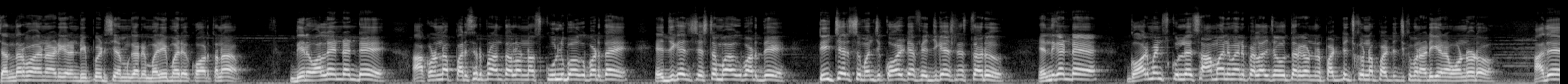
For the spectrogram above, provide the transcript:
చంద్రబాబు నాయుడు గారిని డిప్యూటీ సీఎం గారిని మరీ మరీ కోరుతున్నా. దీనివల్ల ఏంటంటే అక్కడున్న పరిసర ప్రాంతాల్లో ఉన్న స్కూళ్ళు బాగుపడతాయి ఎడ్యుకేషన్ సిస్టమ్ బాగుపడుతుంది టీచర్స్ మంచి క్వాలిటీ ఆఫ్ ఎడ్యుకేషన్ ఇస్తారు. ఎందుకంటే గవర్నమెంట్ స్కూల్లో సామాన్యమైన పిల్లలు చదువుతారు కాబట్టి పట్టించుకున్న పట్టించుకుని అడిగిన ఉండడు అదే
